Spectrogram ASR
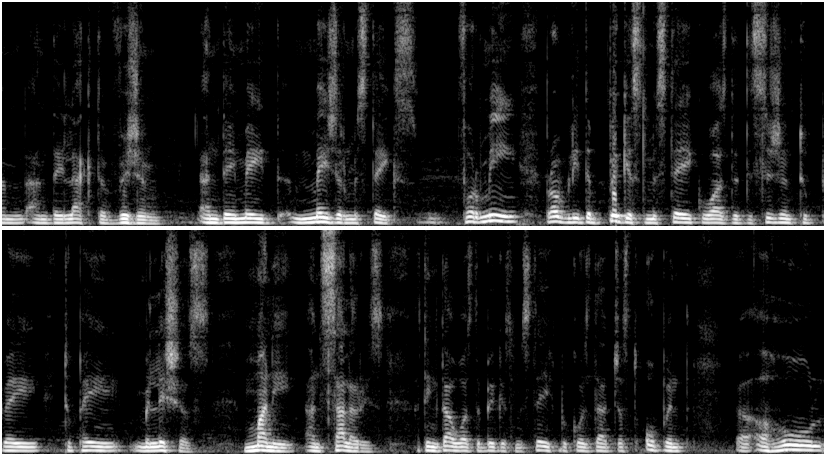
and and they lacked a vision and they made major mistakes. For me, probably the biggest mistake was the decision to pay to pay militias money and salaries. I think that was the biggest mistake because that just opened Uh, a whole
